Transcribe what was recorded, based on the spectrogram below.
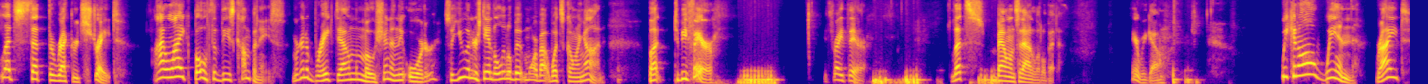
let's set the record straight. I like both of these companies. We're going to break down the motion and the order so you understand a little bit more about what's going on. But to be fair, it's right there. Let's balance it out a little bit. Here we go. We can all win, right?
